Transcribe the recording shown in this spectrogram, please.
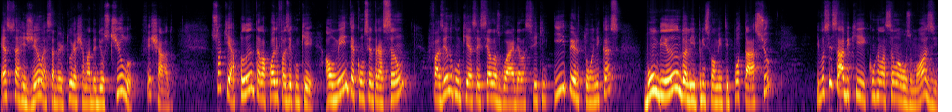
Essa região, essa abertura chamada de ostíolo fechado. Só que a planta ela pode fazer com que aumente a concentração, fazendo com que essas células guarda elas fiquem hipertônicas, bombeando ali principalmente potássio. E você sabe que com relação à osmose,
